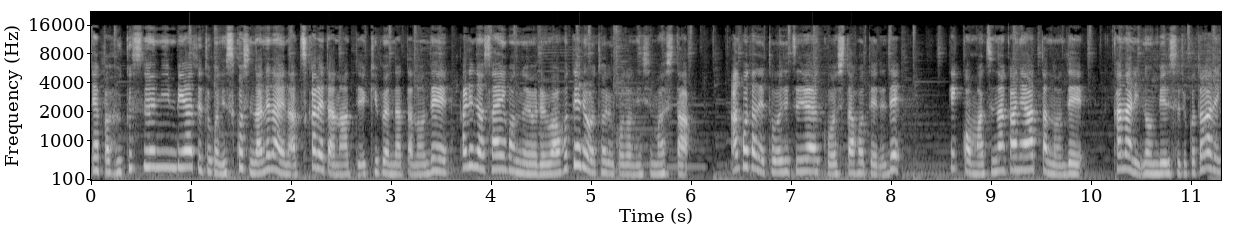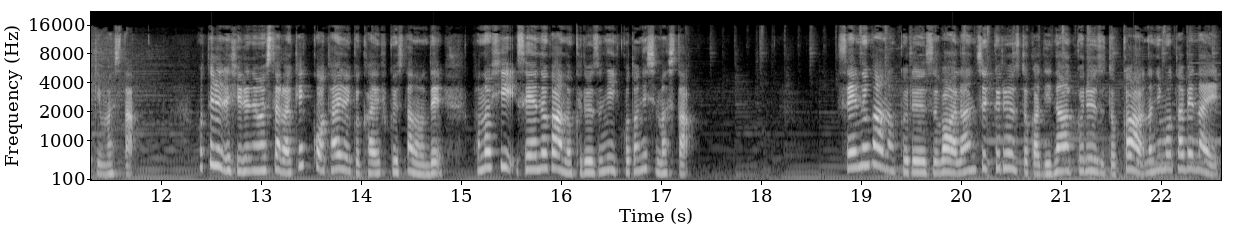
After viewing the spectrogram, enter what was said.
やっぱ複数人部屋ってとこに少し慣れないな、疲れたなっていう気分だったので、パリの最後の夜はホテルを取ることにしました。アゴダで当日予約をしたホテルで、結構街中にあったので、かなりのんびりすることができました。ホテルで昼寝をしたら結構体力回復したので、この日、セーヌ川のクルーズに行くことにしました。セーヌ川のクルーズはランチクルーズとかディナークルーズとか何も食べない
